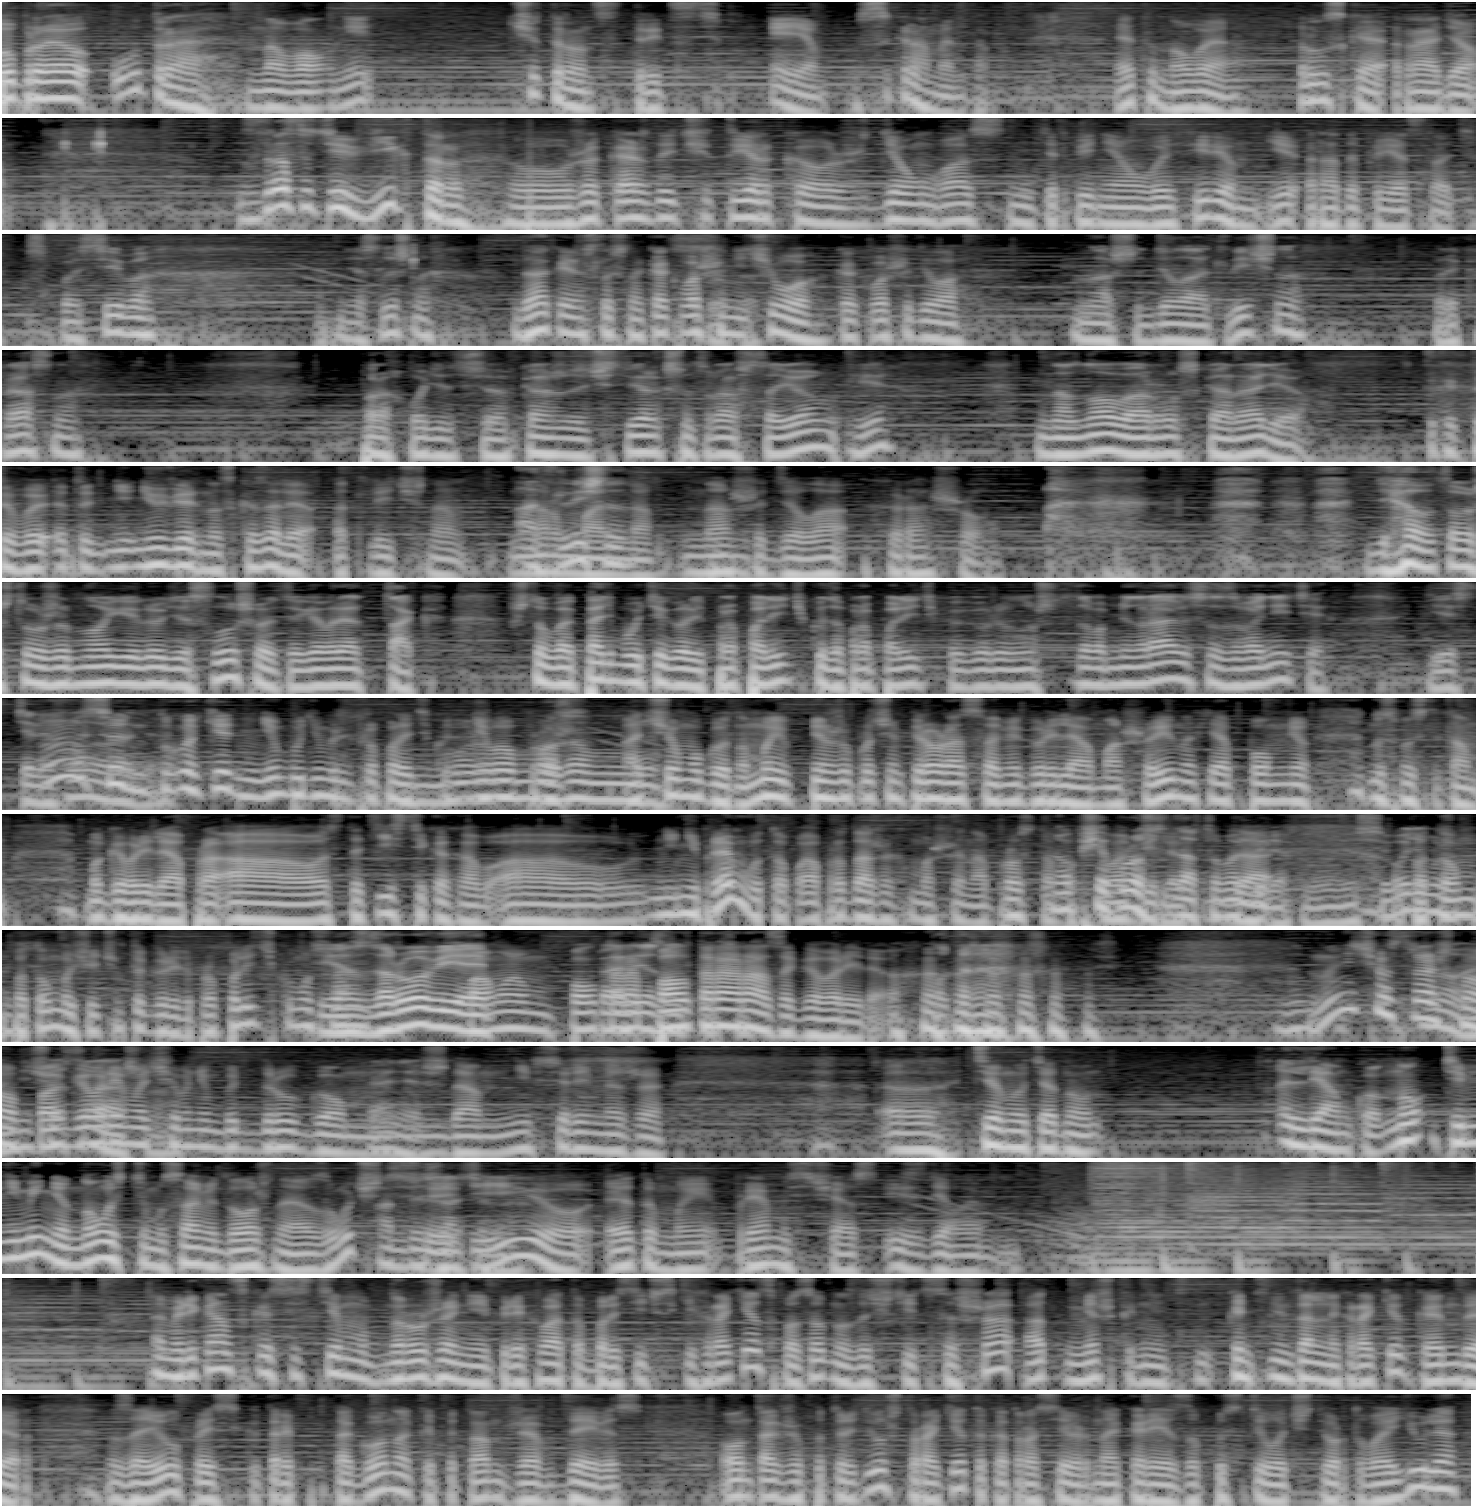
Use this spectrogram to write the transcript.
Доброе утро на волне 14.30 АМ Сакраменто. Это новое русское радио. Здравствуйте, Виктор. Уже каждый четверг ждем вас с нетерпением в эфире и рады приветствовать. Спасибо. Мне слышно? Да, конечно, слышно. Как ваше ничего? Как ваши дела? Наши дела отлично, прекрасно. Проходит все. Каждый четверг с утра встаем и на новое русское радио. Как-то вы это не, неуверенно сказали. Отлично. Отлично. Нормально. Наши дела хорошо. Дело в том, что уже многие люди слушают и говорят так, что вы опять будете говорить про политику, да про политику. Я говорю, ну что-то вам не нравится, звоните. Есть телефон. Ну, сегодня только не будем говорить про политику, можем, не вопрос. Можем... О чем угодно. Мы, между прочим, первый раз с вами говорили о машинах, я помню. Ну, в смысле, там мы говорили о, про, о статистиках, о, о, не, не прям вот о, о продажах машин, а просто ну, Вообще просто да, автомобилях. Да. Ну, сегодня потом, потом мы еще чем-то говорили про политику. Мы и о здоровье. По-моему, полтора, полтора раза говорили. Ну, ничего страшного, поговорим о чем-нибудь другом. Конечно. Да, не все время же э, тянуть одну лямку. Но, тем не менее, новости мы с вами должны озвучить. И это мы прямо сейчас и сделаем. Американская система обнаружения и перехвата баллистических ракет способна защитить США от межконтинентальных ракет КНДР, заявил пресс-секретарь Пентагона капитан Джефф Дэвис. Он также подтвердил, что ракету, которую Северная Корея запустила 4 июля,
